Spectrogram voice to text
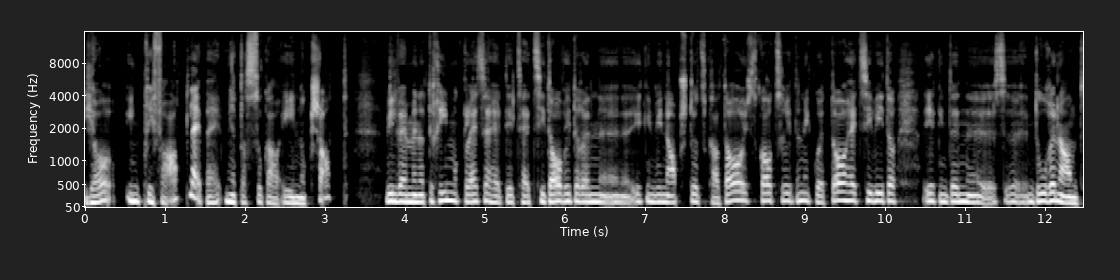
ja, im Privatleben hat mir das sogar eher noch geschadet. Weil wenn man natürlich immer gelesen hat, jetzt hat sie da wieder einen, äh, irgendwie einen Absturz gehabt, da geht es wieder nicht gut, da hat sie wieder irgendeinen äh, Durcheinander.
